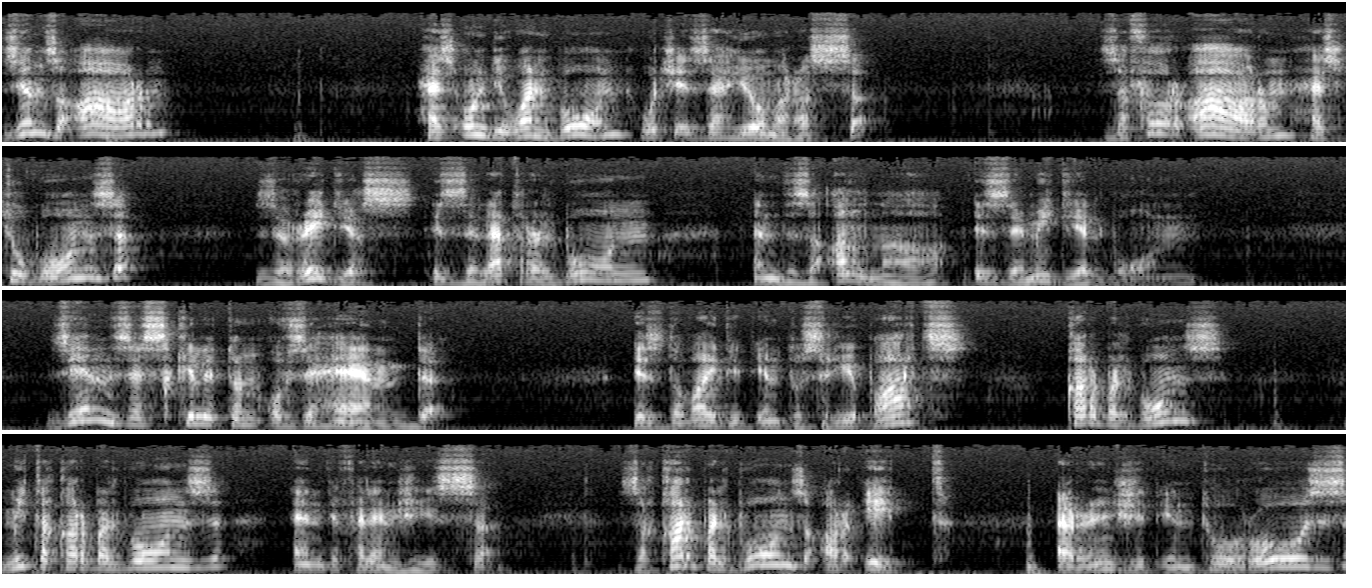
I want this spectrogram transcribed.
Then the arm has only one bone, which is the humerus. The forearm has two bones. The radius is the lateral bone, and the ulna is the medial bone. Then the skeleton of the hand is divided into three parts carpal bones, metacarpal bones, and phalanges. The carpal bones are eight, arranged in two rows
